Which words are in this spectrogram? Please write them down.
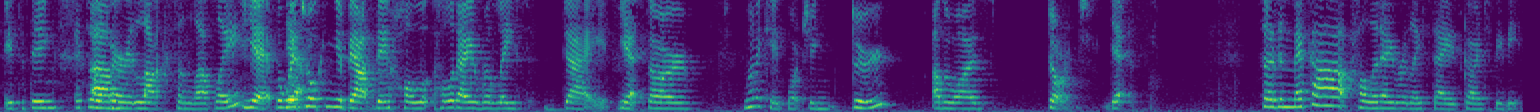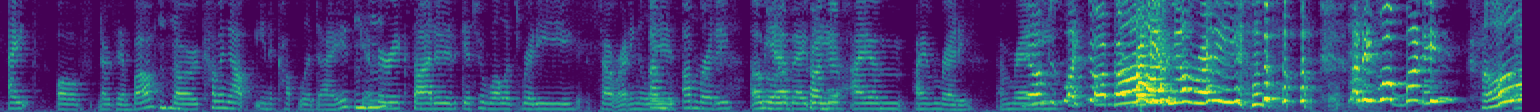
It's a thing. It's all Um, very luxe and lovely. yeah, but we're Yeah. talking about their hol- holiday release day. Yes. So, want to keep watching, do. Otherwise, don't. Yes. So the Mecca holiday release day is going to be the 8th of November. Mm-hmm. So coming up in a couple of days. Get very excited, get your wallets ready, start writing a I'm, list. I'm ready. Oh yeah, of, baby. kind of. I am I am ready. I'm ready. No, I'm just like, no, I'm not Oh, I'm not ready. ready. I need more oh,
